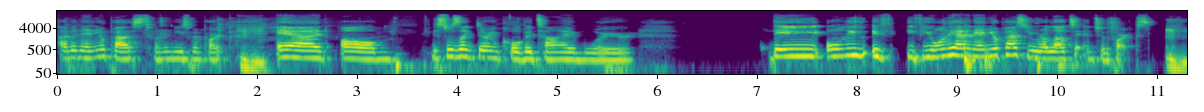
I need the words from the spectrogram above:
I have an annual pass to an amusement park, and um, this was like during COVID time where they only if if you only had an annual pass, you were allowed to enter the parks. Mm-hmm.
